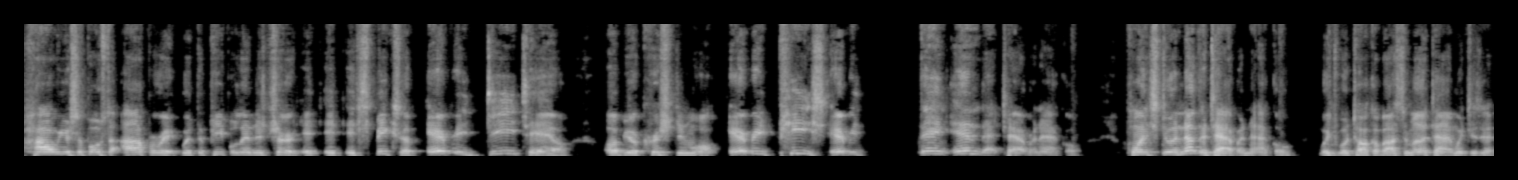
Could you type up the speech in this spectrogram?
how you're supposed to operate with the people in the church. It, it, it speaks of every detail of your Christian walk, every piece, everything in that tabernacle points to another tabernacle, which we'll talk about some other time, which is a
